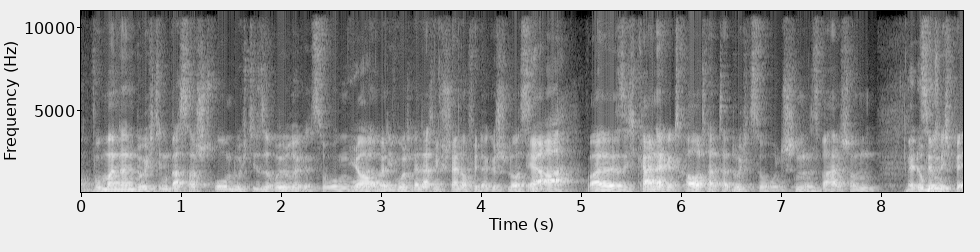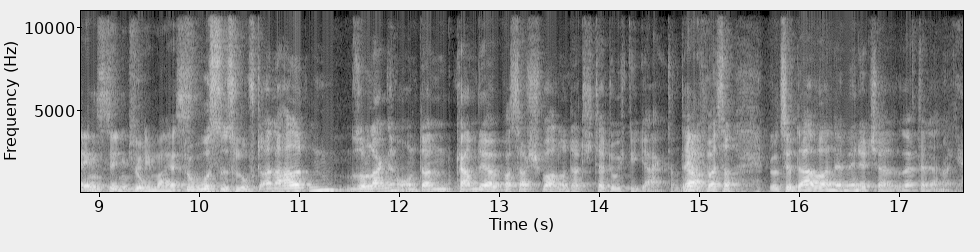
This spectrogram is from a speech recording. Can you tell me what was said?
Genau, wo man dann durch den Wasserstrom, durch diese Röhre gezogen wurde. Ja. Aber die wurde relativ schnell auch wieder geschlossen, Ja. weil sich keiner getraut hat, da durchzurutschen. Und es war halt schon Ja, du ziemlich beängstigend für die Du meisten. musstest Luft anhalten so lange und dann kam der Wasserschwall und hat dich da durchgejagt. Und der, Ja. ich weiß noch, als wir da waren, der Manager sagte dann noch, ja,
